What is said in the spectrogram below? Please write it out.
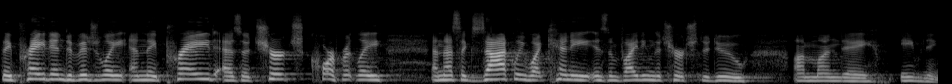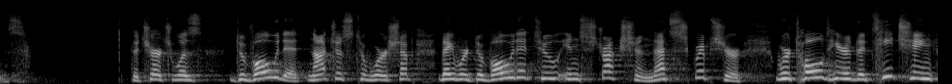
they prayed individually, and they prayed as a church corporately. And that's exactly what Kenny is inviting the church to do on Monday evenings. The church was devoted not just to worship, they were devoted to instruction. That's scripture. We're told here the teaching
